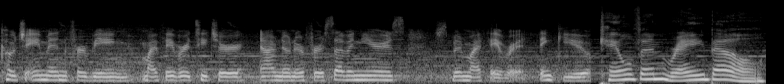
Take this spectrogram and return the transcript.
Coach Amon for being my favorite teacher. And I've known her for seven years. She's been my favorite. Thank you. Calvin Ray Bell.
